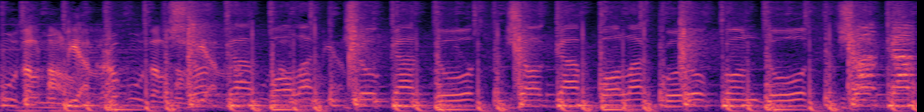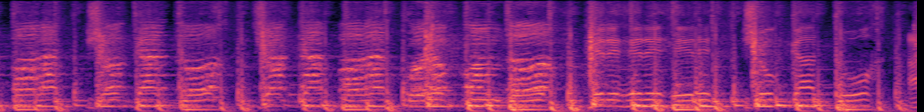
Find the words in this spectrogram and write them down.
cromo del Mundial. Cromo del Mundial. Joga bola, jogador, joga bola, corocondô.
